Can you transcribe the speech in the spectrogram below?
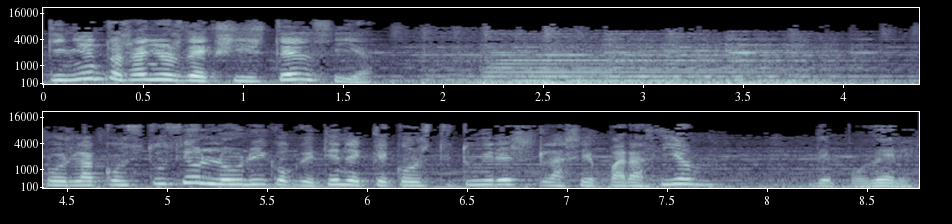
500 años de existencia? Pues la constitución lo único que tiene que constituir es la separación de poderes.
